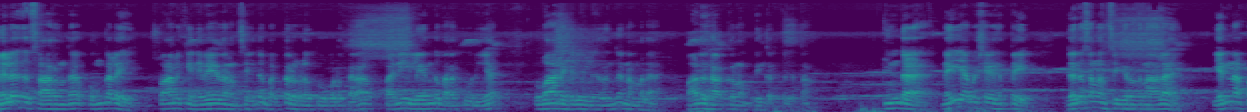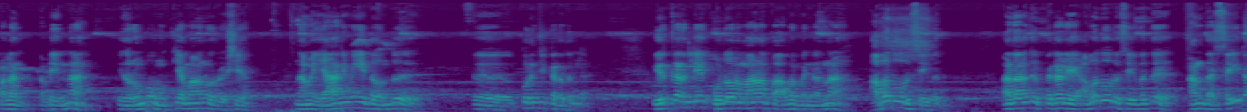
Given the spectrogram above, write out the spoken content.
மிளகு சார்ந்த பொங்கலை சுவாமிக்கு நிவேதனம் செய்து பக்தர்களுக்கு கொடுக்குறா பனியிலேருந்து வரக்கூடிய உபாதைகளிலிருந்து நம்மளை பாதுகாக்கணும் அப்படிங்கிறதுக்கு தான். இந்த நெய் அபிஷேகத்தை தரிசனம் செய்கிறதுனால என்ன பலன் அப்படின்னா இது ரொம்ப முக்கியமான ஒரு விஷயம். நம்ம யாருமே இதை வந்து புரிஞ்சுக்கிறது இல்லை இருக்கிறதுலே கொடூரமான பாவம் என்னென்னா அவதூறு செய்வது. அதாவது பிறரை அவதூறு செய்வது அந்த செய்த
